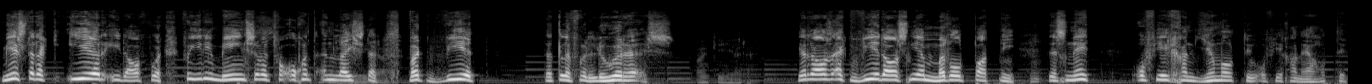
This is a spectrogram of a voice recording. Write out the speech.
Meester ek eer U daarvoor vir hierdie mense wat ver oggend inluister wat weet dat hulle verlore is. Here. Daar's ek weet daar's nie 'n middelpad nie. Dis net of jy gaan hemel toe of jy gaan hel toe.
